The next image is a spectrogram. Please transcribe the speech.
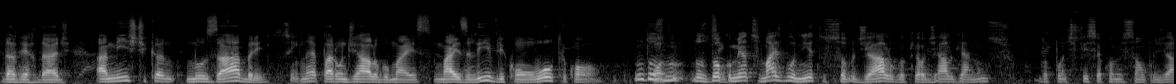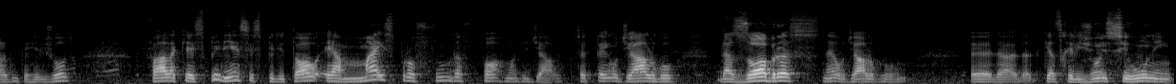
da verdade. A mística nos abre né, para um diálogo mais, mais livre com o outro. Com, um dos, com, dos documentos mais bonitos sobre o diálogo, que é o Diálogo e Anúncio, do Pontifícia Comissão para o Diálogo Interreligioso, fala que a experiência espiritual é a mais profunda forma de diálogo. Você tem o diálogo das obras, né, o diálogo é, da, da, que as religiões se unem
